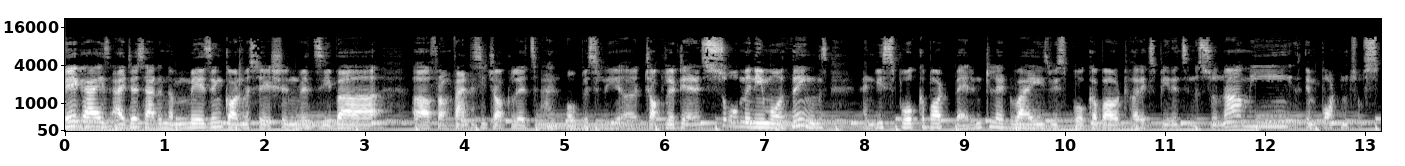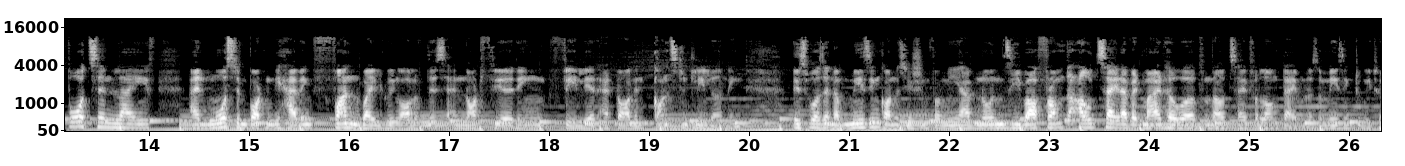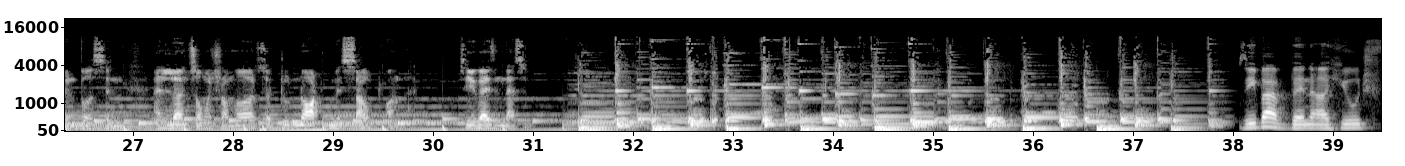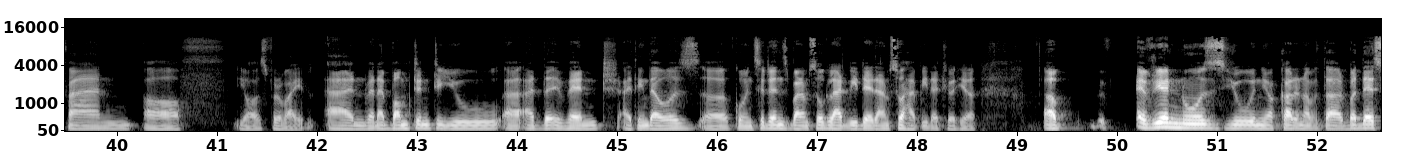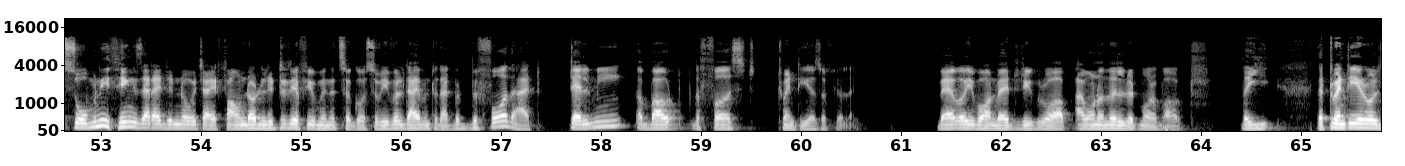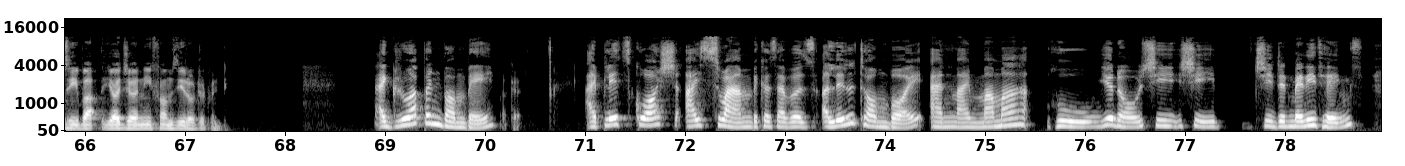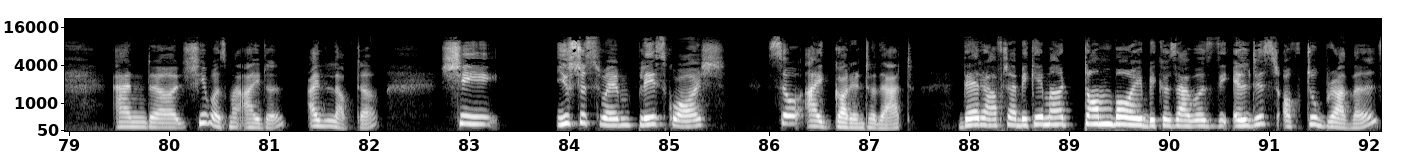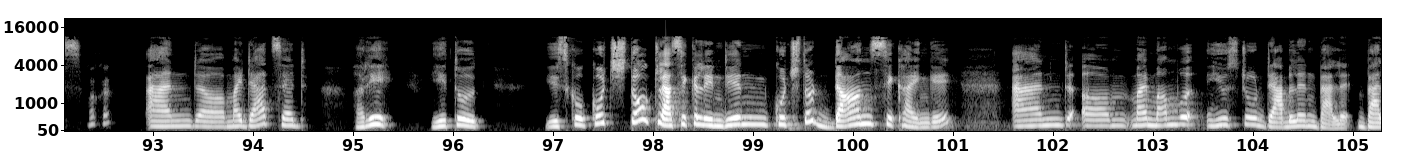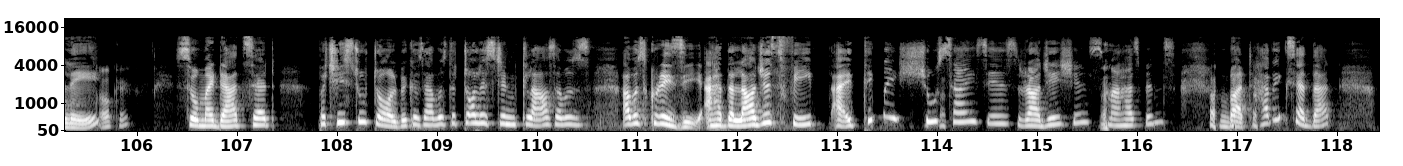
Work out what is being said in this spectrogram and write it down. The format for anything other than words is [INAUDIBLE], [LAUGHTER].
Hey guys, I just had an amazing conversation with Zeba uh, from Fantasie Chocolates and obviously chocolatier and so many more things. And we spoke about parental advice, we spoke about her experience in the tsunami, importance of sports in life, and most importantly, having fun while doing all of this and not fearing failure at all and constantly learning. This was an amazing conversation for me. I've known Zeba from the outside, I've admired her work from the outside for a long time. It was amazing to meet her in person and learn so much from her. So do not miss out on that. See you guys in that soon. Zeba, I've been a huge fan of yours for a while. And when I bumped into you uh, at the event, I think that was a coincidence, but I'm so glad we did. I'm so happy that you're here. Uh, everyone knows you in your current avatar, but there's so many things that I didn't know, which I found out literally a few minutes ago. So we will dive into that. But before that, tell me about the first 20 years of your life. Where were you born? Where did you grow up? I want to know a little bit more about the the 20 year old Zeba, your journey from zero to 20. I grew up in Bombay. Okay. I played squash. I swam because I was a little tomboy, and my mama, who you know, she she she did many things, and uh, she was my idol. I loved her. She used to swim, play squash, so I got into that. Thereafter, I became a tomboy because I was the eldest of two brothers, Okay. and uh, my dad said, "अरे ये तो इसको कुछ तो classical Indian कुछ तो dance सिखाएंगे and um, my mom wa- used to dabble in ballet, ballet. Okay. So my dad said, "But she's too tall because I was the tallest in class. I was I was crazy. I had the largest feet. I think my shoe size is Rajesh's, my husband's. But having said that,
